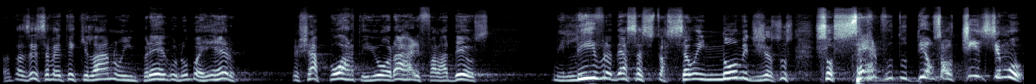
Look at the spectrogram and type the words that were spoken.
Quantas vezes você vai ter que ir lá no emprego, no banheiro, fechar a porta e orar e falar: Deus, me livra dessa situação em nome de Jesus, sou servo do Deus Altíssimo.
